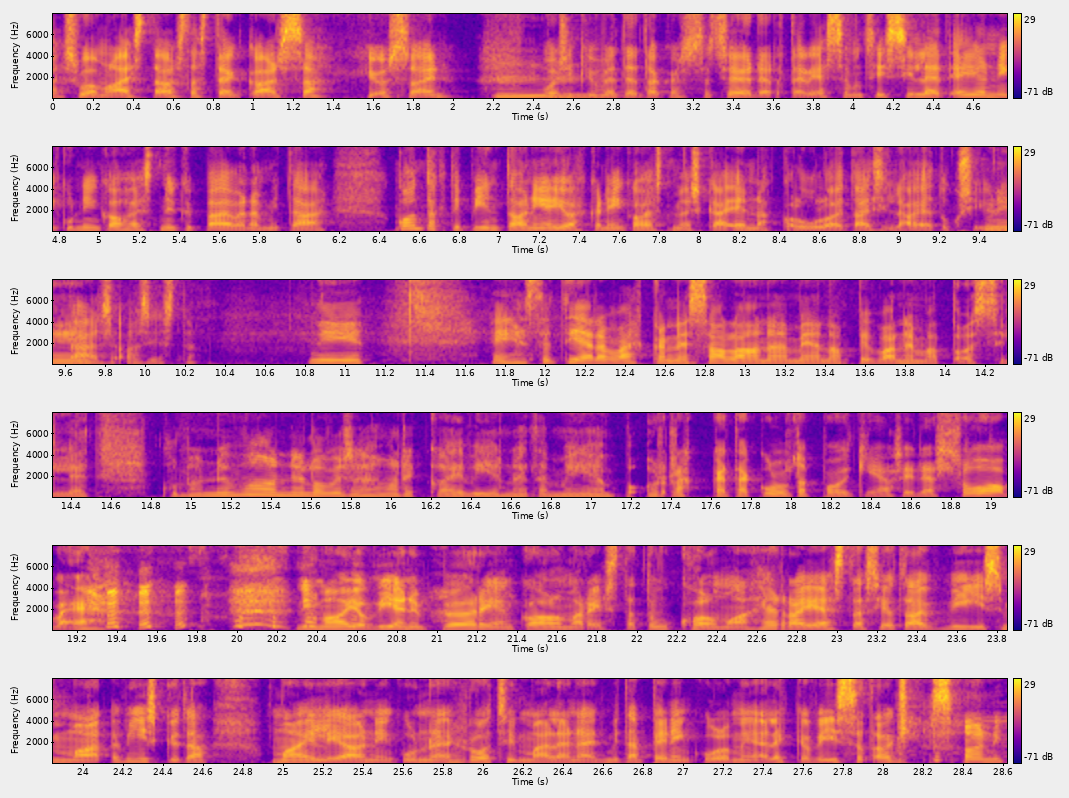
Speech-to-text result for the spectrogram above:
ö, suomalaistaustasten kanssa jossain mm. vuosikymmenten takaisessa Söderteljessä, mutta siis silleen, että ei ole niin, kuin niin kauheasti nykypäivänä mitään kontaktipintaa, niin ei ole ehkä niin kauheasti myöskään ennakkoluuloja tai sillä ajatuksia Niin. ylipäänsä asiasta. Niin. Eihän sitä tiedä, vaikka ne salaa nämä meidän nappivanhemmat olisi silleen, että kun on ne vaan ne Lovisa ja Marikka ei vie näitä meidän rakkaita kultapoikia sinne Suomeen. niin mä oon jo vienyt Pörjen Kalmarista Tukholmaan, herra jestas, jotain viisi ma- 50 mailia niin kuin Ruotsin maille näitä mitään peninkulmia, eli 500 kilsaa, niin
